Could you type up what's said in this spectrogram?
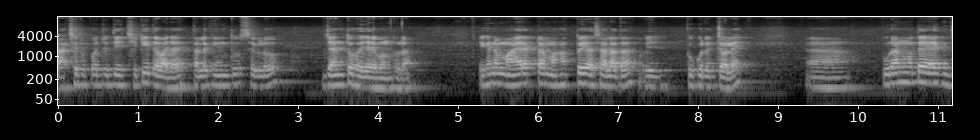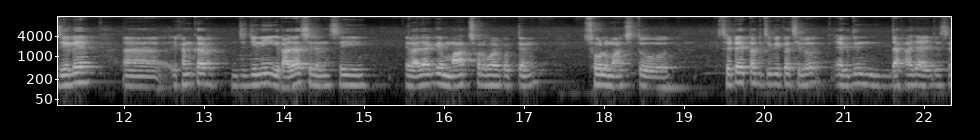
গাছের উপর যদি ছিটিয়ে দেওয়া যায়, তাহলে কিন্তু সেগুলো জ্যান্ত হয়ে যায় বন্ধুরা। এখানে মায়ের একটা মাহাত্ম্যই আছে আলাদা, ওই পুকুরের জলে। পুরাণ মতে এক জেলে এখানকার যিনি রাজা ছিলেন, সেই রাজাকে মাছ সরবরাহ করতেন। শোল মাছ, তো সেটাই তার জীবিকা ছিল। একদিন দেখা যায় যে সে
